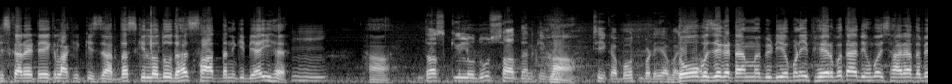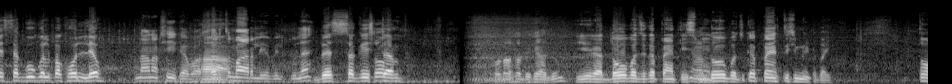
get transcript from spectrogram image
इसका रेट एक लाख इक्कीस हज़ार। दस किलो दूध है सात दिन की ब्याई है। हम्म, हाँ। दस किलो दूध सात दिन की हाँ। ठीक है बहुत बढ़िया भाई दो बजे के टाइम में वीडियो बनी फिर बता दूँ भाई सारे तो बेशक गूगल पर खोल लो ना ना ठीक है हाँ। सर्च मार लियो बिल्कुल है। बेशक इस तो- टाइम थोड़ा सा दिखा दूँ। ये रहा दो बज के पैंतीस मिनट। दो बज के पैंतीस मिनट भाई। तो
